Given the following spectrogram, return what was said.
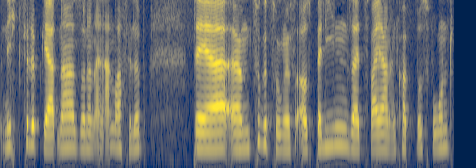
Nicht Philipp Gärtner, sondern ein anderer Philipp, der ähm, zugezogen ist aus Berlin, seit zwei Jahren in Cottbus wohnt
